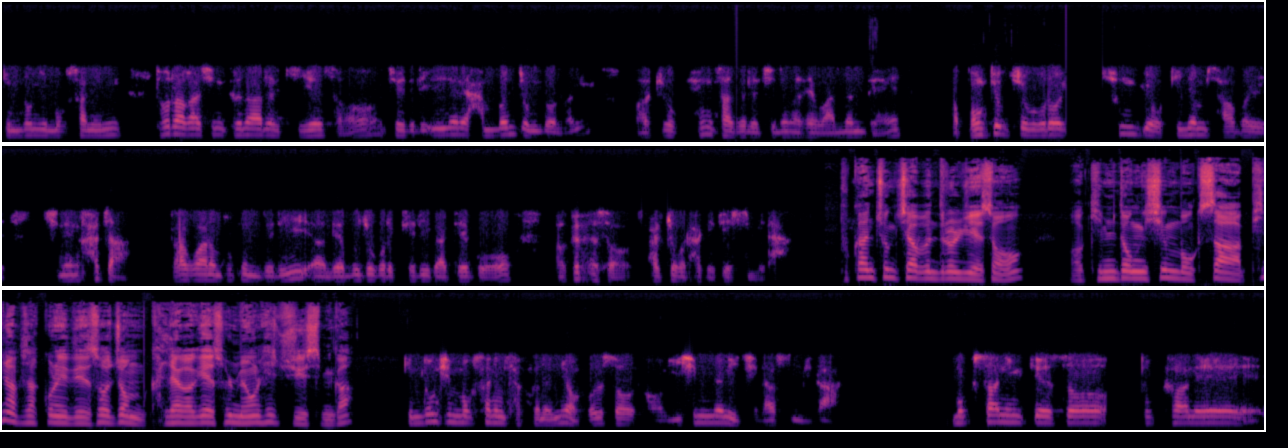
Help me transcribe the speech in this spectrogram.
김동기 목사님 돌아가신 그날을 기해서 저희들이 1년에 한 번 정도는 어, 쭉 행사들을 진행을 해왔는데 어, 본격적으로 순교 기념 사업을 진행하자 라고 하는 부분들이 어, 내부적으로 결의가 되고 어, 그래서 발족을 하게 됐습니다. 북한 청취자분들을 위해서 어, 김동식 목사 피납 사건에 대해서 좀 간략하게 설명을 해주시겠습니까? 김동신 목사님 사건은요 벌써 20년이 지났습니다. 목사님께서 북한의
